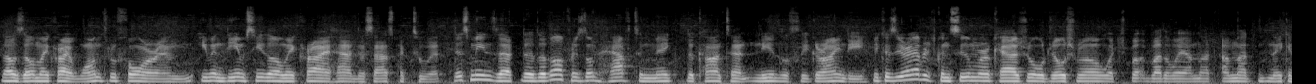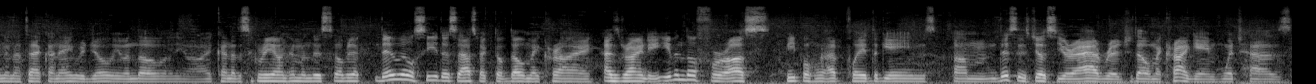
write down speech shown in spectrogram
That was Devil May Cry 1 through 4, and even DMC Devil May Cry had this aspect to it. This means that the developers don't have to make the content needlessly grindy, because your average consumer, casual, Joe Schmo, which by the way, I'm not I'm not making an attack on Angry Joe, even though you know I kind of disagree on him on this subject. They will see this aspect of Devil May Cry as grindy, even though for us people who have played the games, um, this is just your average Devil May Cry game, which has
